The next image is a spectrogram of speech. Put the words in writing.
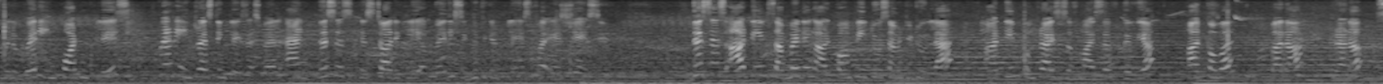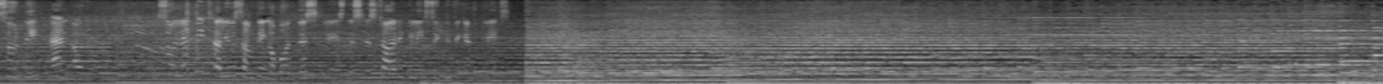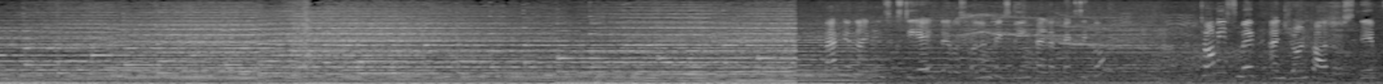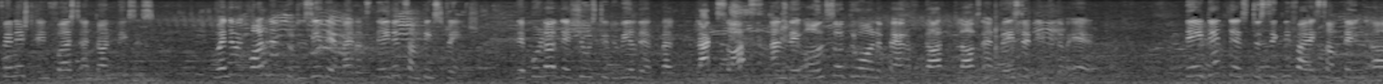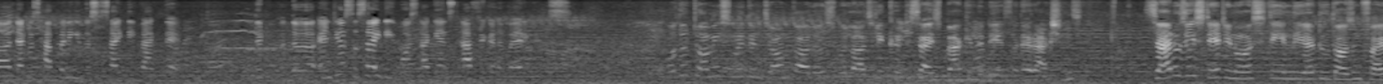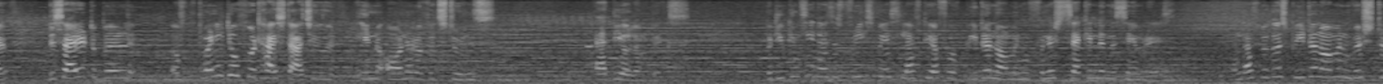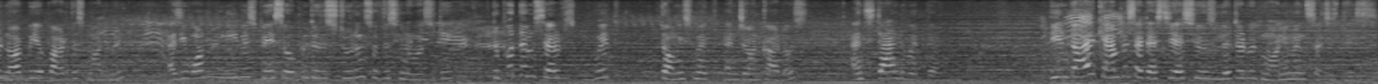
I'm in a very important place, very interesting place as well, and this is historically a very significant place for SJSU. This is our team submitting our CMPE 272 lab. Our team comprises of myself, Divya, Harkaval, Para, Pranav, Surbi, and Arun. So let me tell you something about this place, this historically significant place. Black socks and they also threw on a pair of dark gloves and raised it into the air. They did this to signify something uh, that was happening in the society back then. The, the entire society was against African Americans. Although Tommie Smith and John Carlos were largely criticized back in the day for their actions, San Jose State University in the year 2005 decided to build a 22 foot high statue in honor of its students at the Olympics. But you can see there's a free space left here for Peter Norman, who finished second in the same race. And that's because Peter Norman wished to not be a part of this monument, as he wanted to leave his space open to the students of this university to put themselves with Tommie Smith and John Carlos and stand with them. The entire campus at SJSU is littered with monuments such as this.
